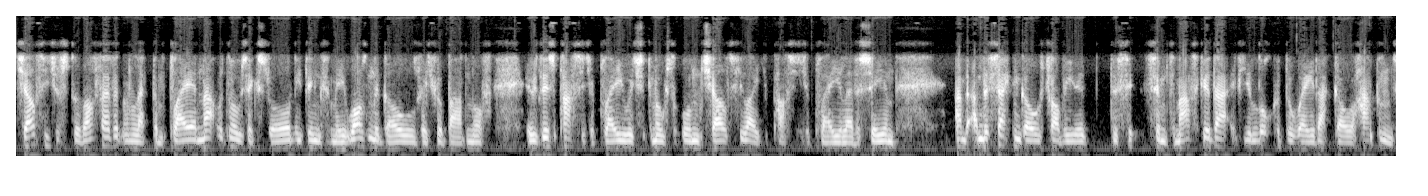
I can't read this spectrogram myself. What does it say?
Chelsea just stood off Everton and let them play, and that was the most extraordinary thing for me. It wasn't the goals, which were bad enough. It was this passage of play, which is the most un-Chelsea-like passage of play you'll ever see. And, and, and the second goal is probably the, the symptomatic of that. If you look at the way that goal happens,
